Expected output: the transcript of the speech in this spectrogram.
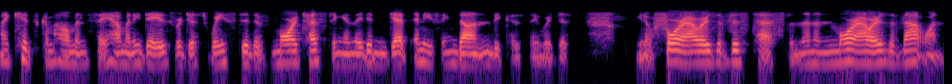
my kids come home and say how many days were just wasted of more testing and they didn't get anything done because they were just, you know, four hours of this test and then more hours of that one.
